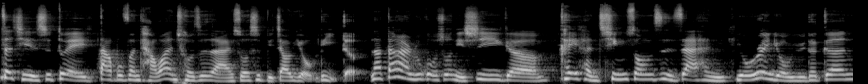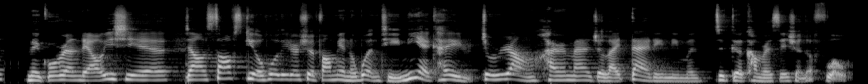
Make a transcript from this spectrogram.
这其实是对大部分台湾求职者来说是比较有利的。那当然，如果说你是一个可以很轻松自在、很游刃有余的跟美国人聊一些比较 soft skill 或 leadership 方面的问题，你也可以就让 hiring manager 来带领你们这个 conversation 的 flow。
